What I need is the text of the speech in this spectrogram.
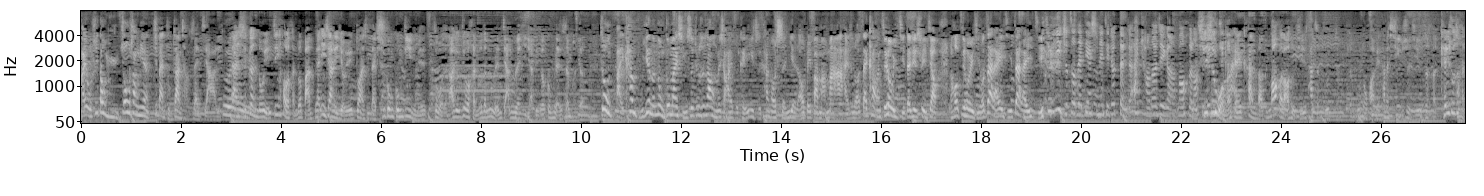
还有是到宇宙上面，基本主战场是在家里。对。但是更多于今后的很多版本，印象里有一段是在施工工地里面做的，然后就就有很多的路人甲、路人乙啊，比如说工人什么的。这种百看不厌的那种动漫形式，就是让我们小孩子可以一直看到深夜，然后被爸妈骂，还是。说再看完最后一集再去睡觉，然后最后一集我再来一集，再来一集，就一直坐在电视面前就等着，哎，调到这个猫和老鼠。其实我们可以看到，猫和老鼠其实它整部整整部动画片，它的形式其实是很可以说是很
